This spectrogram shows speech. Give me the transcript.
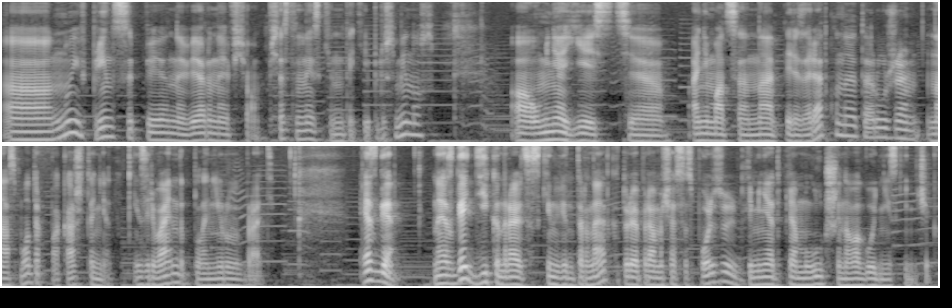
А, ну и в принципе, наверное, все. Все остальные скины такие плюс-минус. А, у меня есть э, анимация на перезарядку на это оружие, на осмотр пока что нет. Из ревайнда планирую брать. СГ. На СГ дико нравится скин в интернет, который я прямо сейчас использую. Для меня это прям лучший новогодний скинчик.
